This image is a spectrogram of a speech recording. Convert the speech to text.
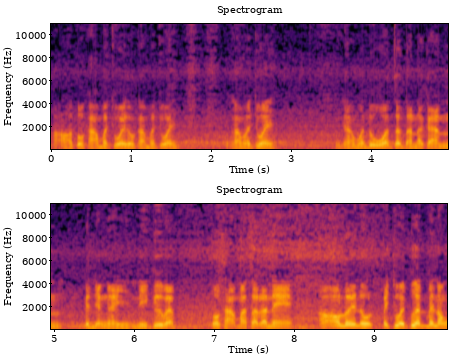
เอตัวขาวมาช่วยตัวขาวมาช่วยตัวขาวมาช่วยตัวขาวมาดูว่าสถานการณ์เป็นยังไง นี่คือแบบตัวขาวมาสารแนเอาเอาเลยนู่นไปช่วยเพื่อนไปน้อง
